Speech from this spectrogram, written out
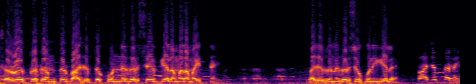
सर्वात प्रथम तर भाजपचा कोण नगरसेवक गेला मला माहीत नाही. भाजपचा नगरसेवक कोणी गेलाय भाजपचा नाही.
